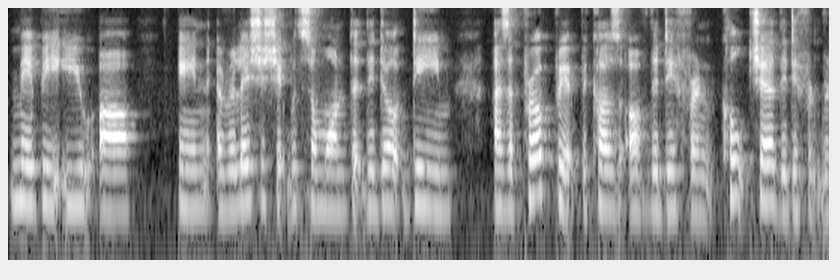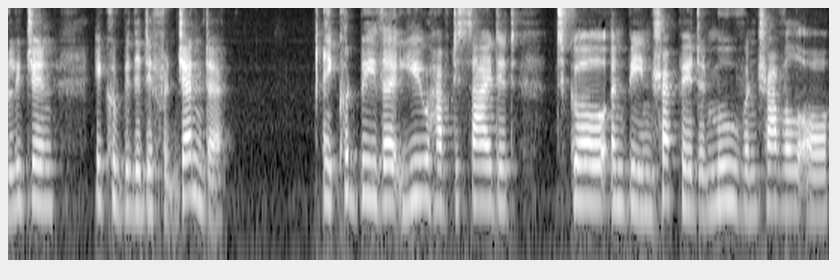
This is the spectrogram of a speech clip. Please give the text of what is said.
Maybe you are in a relationship with someone that they don't deem as appropriate because of the different culture, the different religion. It could be the different gender. It could be that you have decided to go and be intrepid and move and travel or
